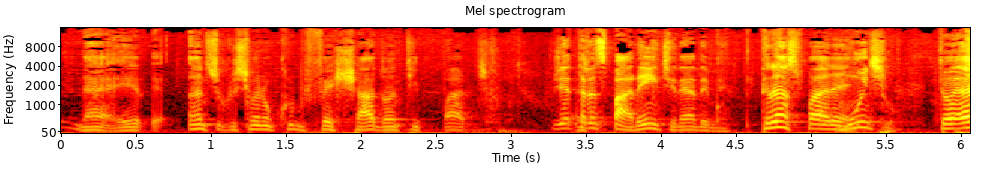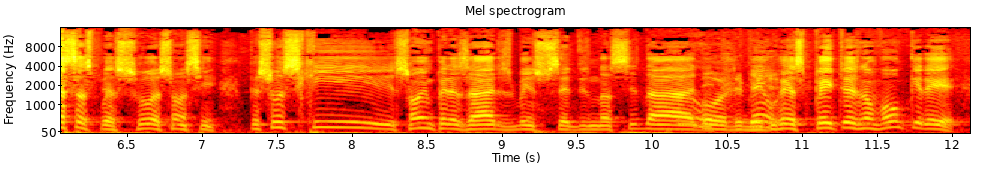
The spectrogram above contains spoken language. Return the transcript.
Né? Ele- Antes o Criciúma era um clube fechado, antipático, Hoje é transparente, né, Ademir? transparente. Muito. Então essas pessoas são assim, pessoas que são empresários bem-sucedidos na cidade, Ademir, têm o respeito, eles não vão querer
